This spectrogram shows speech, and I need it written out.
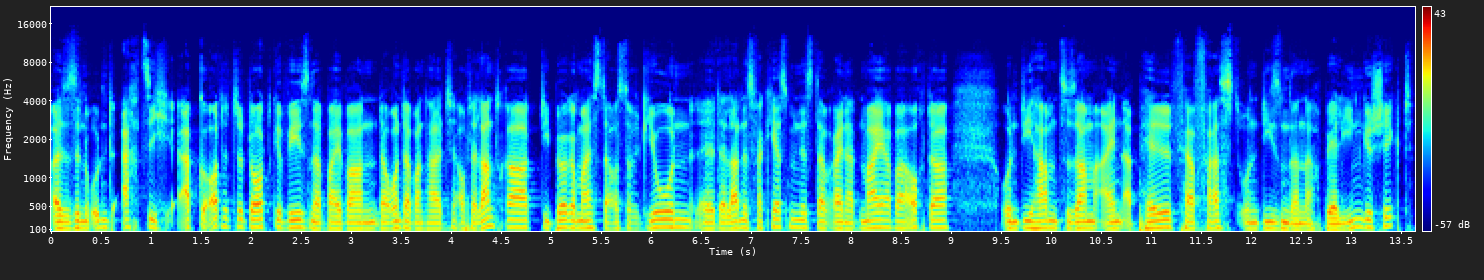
also sind rund 80 Abgeordnete dort gewesen. Dabei waren, darunter waren halt auch der Landrat, die Bürgermeister aus der Region, äh, der Landesverkehrsminister Reinhard Mayer war auch da. Und die haben zusammen einen Appell verfasst und diesen dann nach Berlin geschickt.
